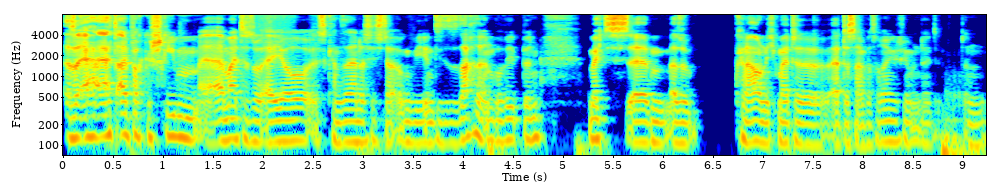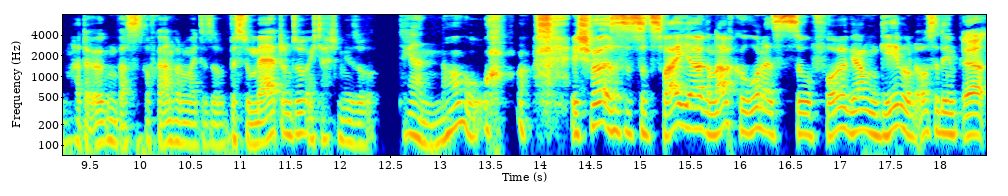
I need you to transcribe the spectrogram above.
also er, er hat einfach geschrieben, er meinte so, ey yo, es kann sein, dass ich da irgendwie in diese Sache involviert bin. Möchtest, ähm, also, keine Ahnung, ich meinte, er hat das einfach so reingeschrieben und dann hat er irgendwas drauf geantwortet und meinte so, bist du mad und so? Und ich dachte mir so, Digga, no. Ich schwöre, es ist so zwei Jahre nach Corona, es ist so voll gang und gäbe und außerdem, ja.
